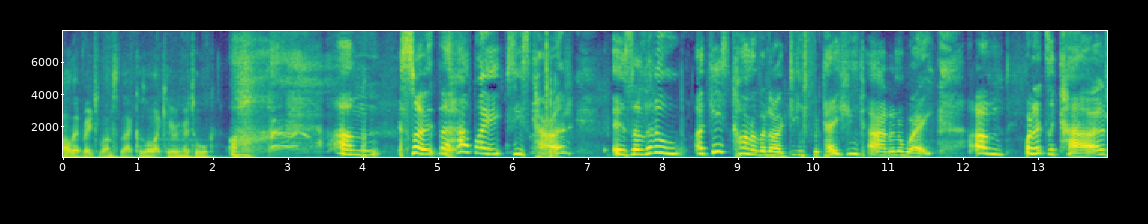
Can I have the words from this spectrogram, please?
I'll let Rachel answer that because I like hearing her talk. So the Hapai Access card is a little, I guess, kind of an identification card in a way, um, but it's a card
